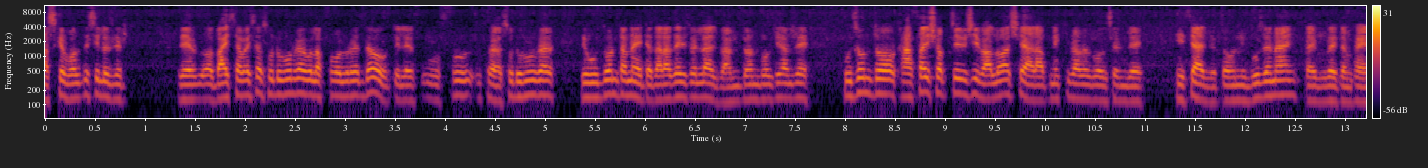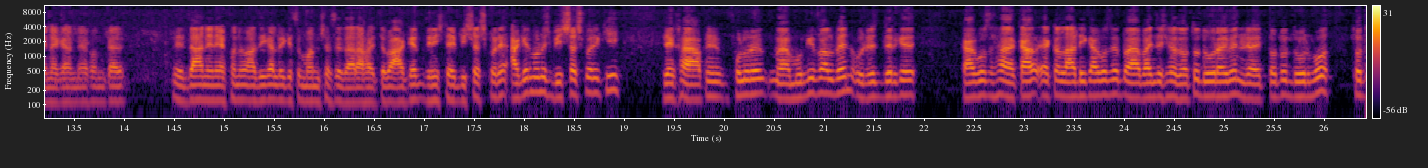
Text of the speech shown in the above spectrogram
আজকে বলতেছিল যে যে বাইসা বাইসা ছোট মুরগা গুলা ফ্লোরে দাও, তাহলে ছোট মুরগার যে ওজনটা না এটা তাড়াতাড়ি চলে আসবে। আমি তখন বলছিলাম যে ওজন তো খাঁচাই সবচেয়ে বেশি ভালো আসে, আর আপনি কীভাবে বলছেন যে নিচে আসবে, তো উনি বুঝে নাই, তাই বুঝাইতাম পারি না, কারণ এখনকার জানেন এখনও আদিকালের কিছু মানুষ আছে যারা হয়তো আগের জিনিসটাই বিশ্বাস করে। আগের মানুষ বিশ্বাস করে কি? যে আপনি ফ্লোরে মুরগি পালবেন, ওদেরকে কাগজ একটা লাডি কাগজে বাইন্দে যত দৌড়াইবেন তত দৌড়বো, তত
